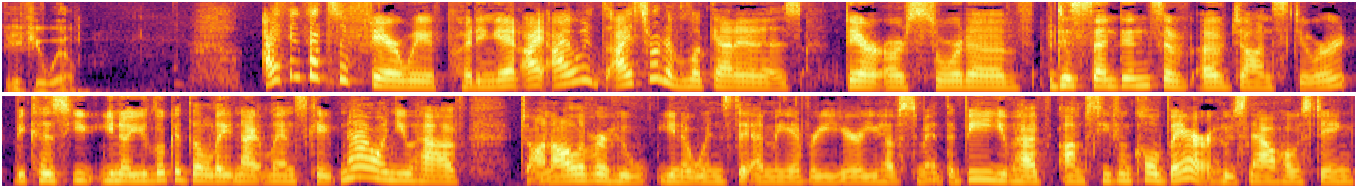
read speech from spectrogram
if you will. I think that's a fair way of putting it. I, I would I sort of look at it as there are sort of descendants of, of Jon Stewart because you you know you look at the late night landscape now and you have John Oliver who you know wins the Emmy every year. You have Samantha Bee. You have um, Stephen Colbert who's now hosting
